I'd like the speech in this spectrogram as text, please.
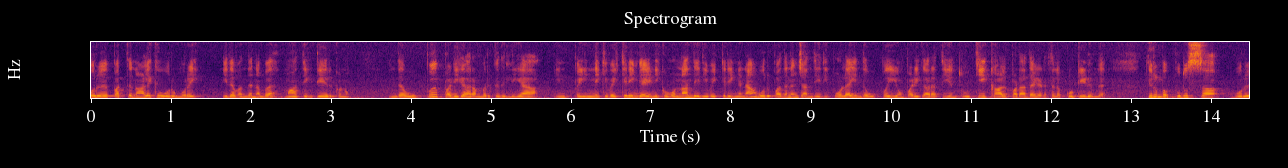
ஒரு பத்து நாளைக்கு ஒரு முறை இதை வந்து நம்ம மாற்றிக்கிட்டே இருக்கணும். இந்த உப்பு படிகாரம் இருக்குது இல்லையா? இப்போ இன்றைக்கி வைக்கிறீங்க இன்னைக்கு ஒன்றாந்தேதி வைக்கிறீங்கன்னா ஒரு பதினஞ்சாந்தேதி போல் இந்த உப்பையும் படிகாரத்தையும் தூக்கி கால்படாத இடத்துல கொட்டிடுங்க. திரும்ப புதுசாக ஒரு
